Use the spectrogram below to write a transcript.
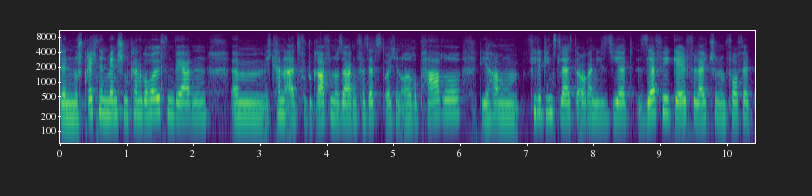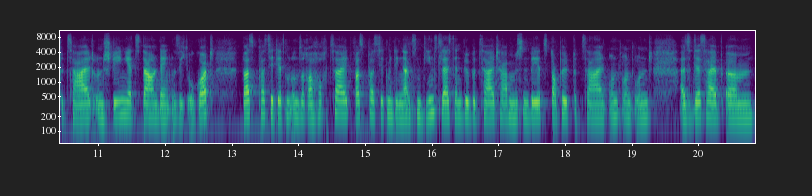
Denn nur sprechenden Menschen kann geholfen werden. Ähm, ich kann als Fotografin nur sagen, versetzt euch in eure Paare. Die haben viele Dienstleister organisiert, sehr viel Geld vielleicht schon im Vorfeld bezahlt und stehen jetzt da und denken sich, oh Gott, was passiert jetzt mit unserer Hochzeit? Was passiert mit den ganzen Dienstleistern, die wir bezahlt haben? Müssen wir jetzt doppelt bezahlen und, und, und. Also deshalb ähm,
